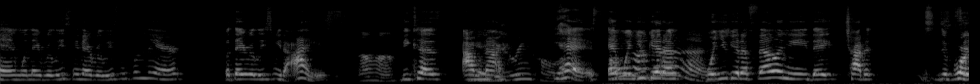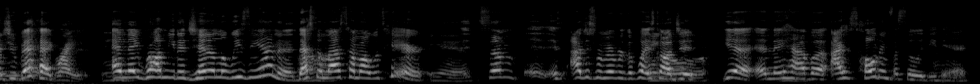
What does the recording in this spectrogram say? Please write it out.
and when they released me, they released me from there, but they released me to ICE Uh huh. because I'm not. green card. Yes, and Oh when you get a when you get a felony, they try to deport you back. Right. And Mhm. they brought me to Jena, Louisiana. That's the Uh-huh. last time I was here. yeah. Some, it's, I just remember the place called Jen- yeah, and they Mhm. have a ice holding facility Mhm. there,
